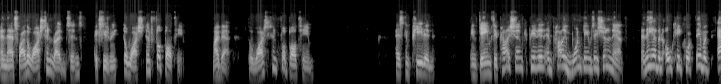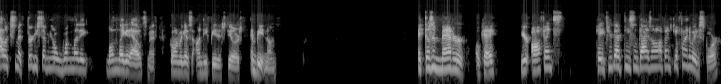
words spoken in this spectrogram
and that's why the Washington Redskins, excuse me, the Washington football team, my bad, the Washington football team has competed in games they probably shouldn't have competed in, and probably won games they shouldn't have. And they have an okay core. They have a Alex Smith, 37 year old one legged one legged Alex Smith going against undefeated Steelers and beating them. It doesn't matter, okay? Your offense, okay, if you got decent guys on offense, you'll find a way to score.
